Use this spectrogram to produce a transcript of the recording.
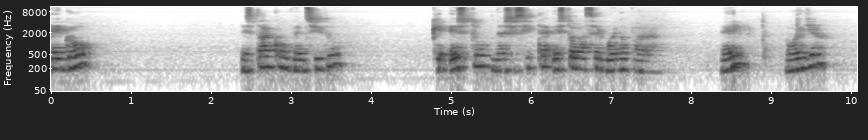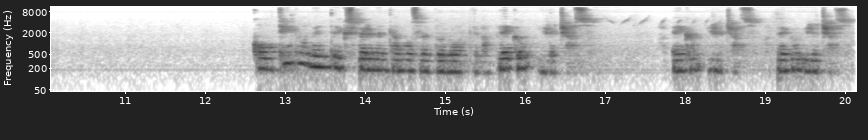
ego está convencido que esto necesita, esto va a ser bueno para él o ella, continuamente experimentamos el dolor del apego y rechazo. Apego y rechazo, apego y rechazo.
